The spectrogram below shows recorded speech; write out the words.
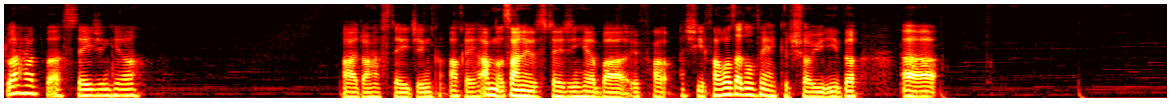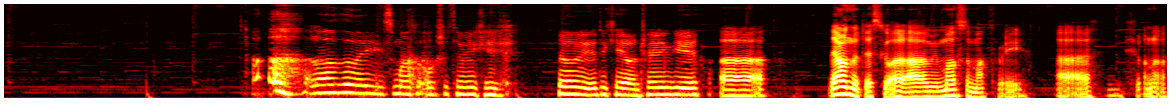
do I have uh, staging here? I don't have staging. Okay, I'm not signing the staging here, but if I actually if I was, I don't think I could show you either. Uh, I love the way you use market ultra 3k so indicate on TradingView. Uh, they're on the Discord. I mean, most of are free. Uh, if you wanna,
